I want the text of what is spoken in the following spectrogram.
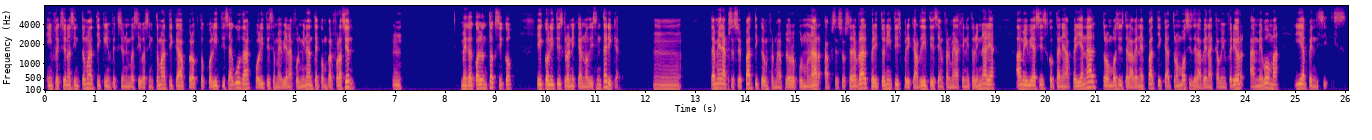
infección asintomática, infección invasiva asintomática, proctocolitis aguda, colitis mediana fulminante con perforación, mm, megacolon tóxico y colitis crónica no disintérica. Mm, también absceso hepático, enfermedad pleuropulmonar, absceso cerebral, peritonitis, pericarditis, enfermedad geniturinaria, amibiasis cutánea perianal, trombosis de la vena hepática, trombosis de la vena cava inferior, ameboma y apendicitis.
